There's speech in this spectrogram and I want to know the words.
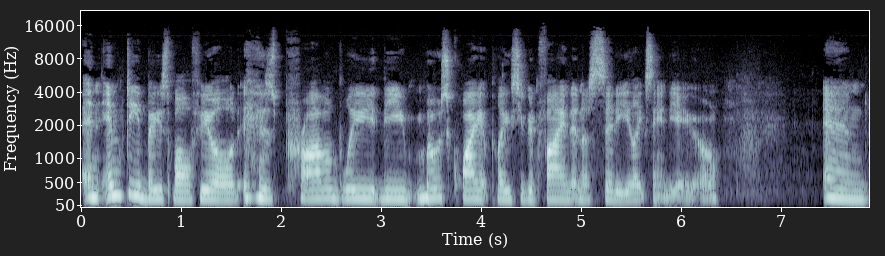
an empty baseball field is probably the most quiet place you could find in a city like San Diego. And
